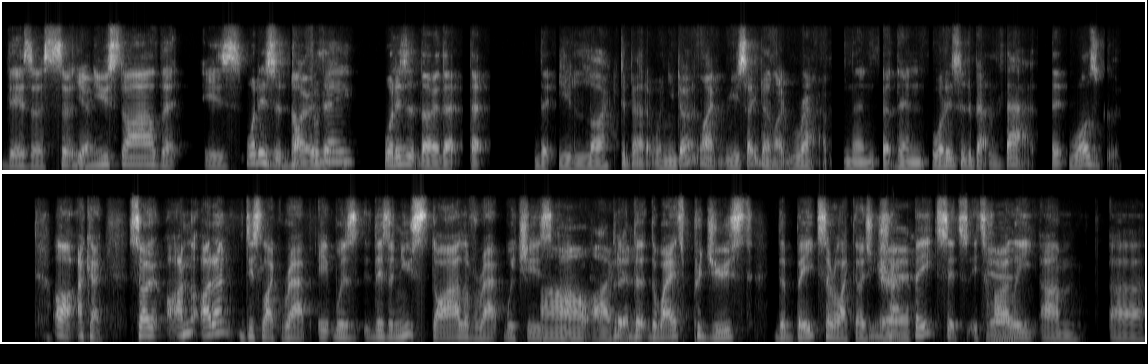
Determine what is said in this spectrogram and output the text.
There's a certain Yeah. new style that is What is it not though? for That, me. what is it though that that that you liked about it? When you don't like, you say you don't like rap, and then but then what is it about that that was good? Oh, okay. So I'm not, I don't dislike rap. It was there's a new style of rap which is Oh, I the, the, the way it's produced. The beats are like those Yeah. trap beats. It's it's Yeah. highly um uh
